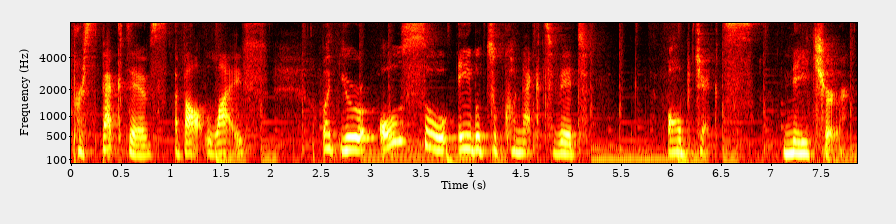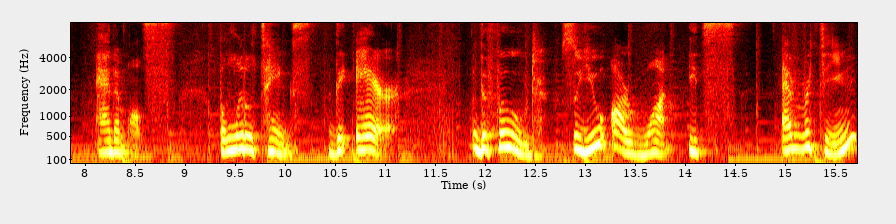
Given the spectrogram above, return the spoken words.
perspectives about life, but you're also able to connect with objects, nature, animals, the little things, the air, the food. So you are one. It's everything,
